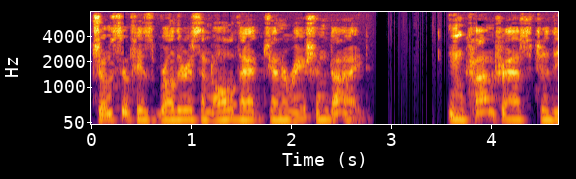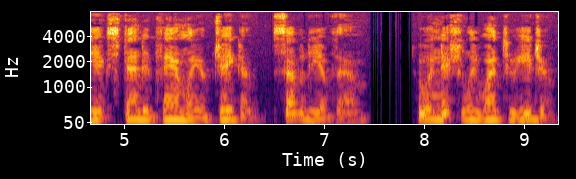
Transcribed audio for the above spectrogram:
Joseph, his brothers, and all that generation died. In contrast to the extended family of Jacob, 70 of them, who initially went to Egypt,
